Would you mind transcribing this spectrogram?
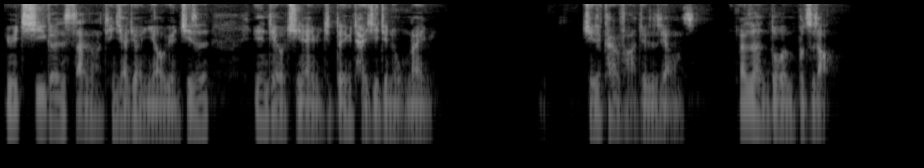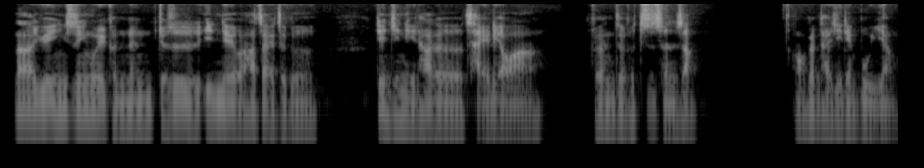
因为七跟三啊，听起来就很遥远。其实 Intel 七纳米就等于台积电的五纳米。其实看法就是这样子，但是很多人不知道。那原因是因为可能就是 Intel 它在这个电晶体它的材料啊。跟这个制程上，哦，跟台积电不一样。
